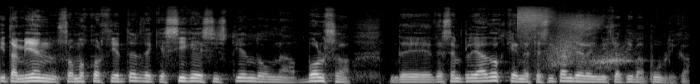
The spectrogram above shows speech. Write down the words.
y también somos conscientes de que sigue existiendo una bolsa de desempleados que necesitan de la iniciativa pública.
